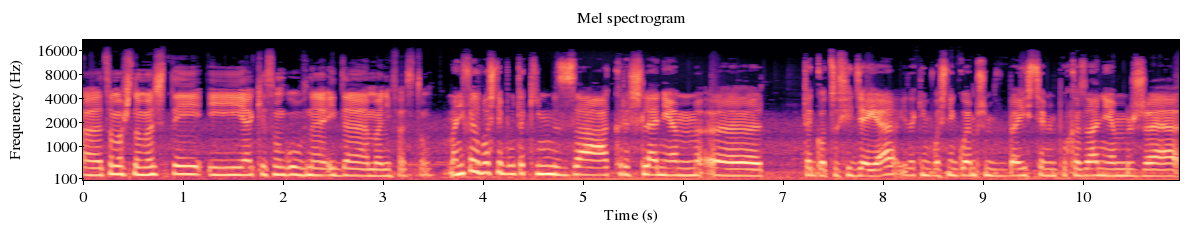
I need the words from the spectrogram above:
e, co masz na myśli i jakie są główne idee manifestu. Manifest właśnie był takim zakreśleniem e, tego, co się dzieje i takim właśnie głębszym wejściem i pokazaniem, że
